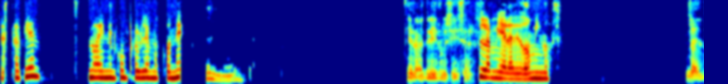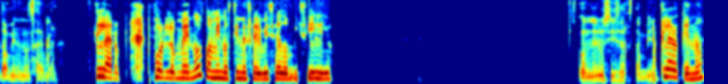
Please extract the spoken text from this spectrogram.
Está bien, no hay ningún problema con él. La Little Caesar. La mía era de Domino's. La del Domino no sabe buena. Claro, por lo menos Domino's tiene servicio a domicilio. Con Little Caesars también. Claro que no,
